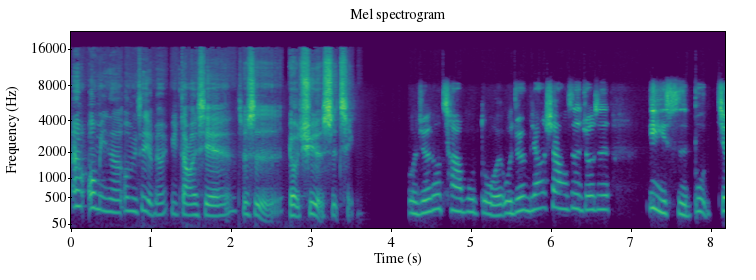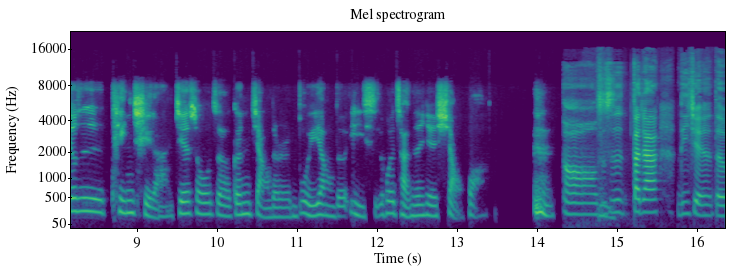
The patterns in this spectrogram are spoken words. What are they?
哎，欧明呢？欧明是有没有遇到一些就是有趣的事情？我觉得都差不多欸。我觉得比较像是就是意思不，就是听起来接收者跟讲的人不一样的意思，会产生一些笑话。哦，只是大家理解的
